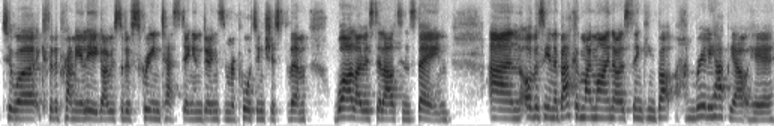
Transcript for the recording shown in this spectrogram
to work for the premier league i was sort of screen testing and doing some reporting shifts for them while i was still out in spain and obviously, in the back of my mind, I was thinking, but I'm really happy out here.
